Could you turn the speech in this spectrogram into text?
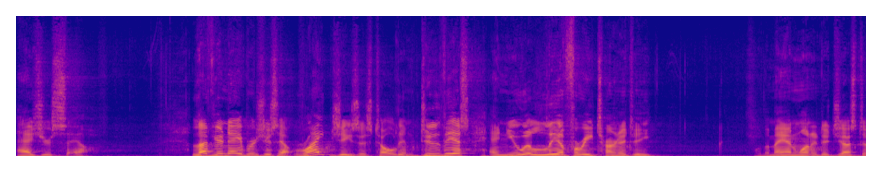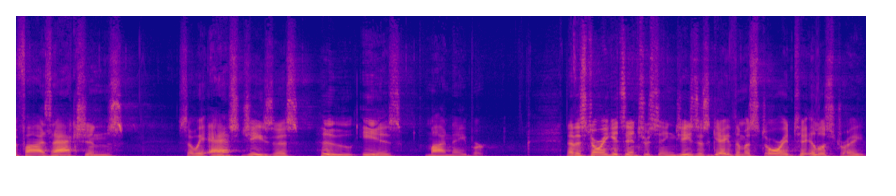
as yourself. Love your neighbor as yourself. Right, Jesus told him, Do this and you will live for eternity. Well, the man wanted to justify his actions, so he asked Jesus, Who is my neighbor? Now, the story gets interesting. Jesus gave them a story to illustrate.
